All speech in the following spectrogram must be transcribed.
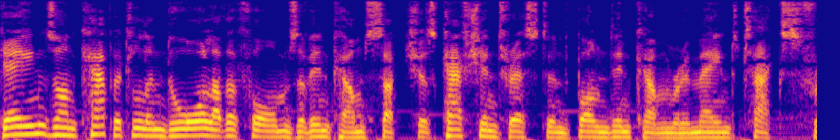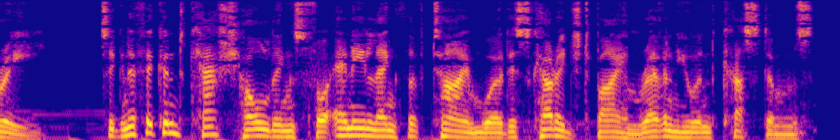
Gains on capital and all other forms of income such as cash interest and bond income remained tax-free. Significant cash holdings for any length of time were discouraged by Revenue and Customs,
